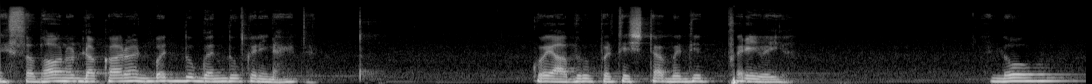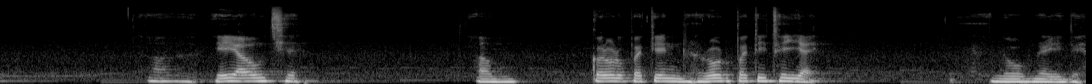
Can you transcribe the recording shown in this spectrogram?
એ સ્વભાવનો ડકારો ને, બધું ગંદુ કરી નાખે. કોઈ આબરૂ પ્રતિષ્ઠા બધી ફરી ગઈ. લો એ આવું છે. આમ કરોડપતિ રોડપતિ થઈ જાય. લોભને લીધે.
